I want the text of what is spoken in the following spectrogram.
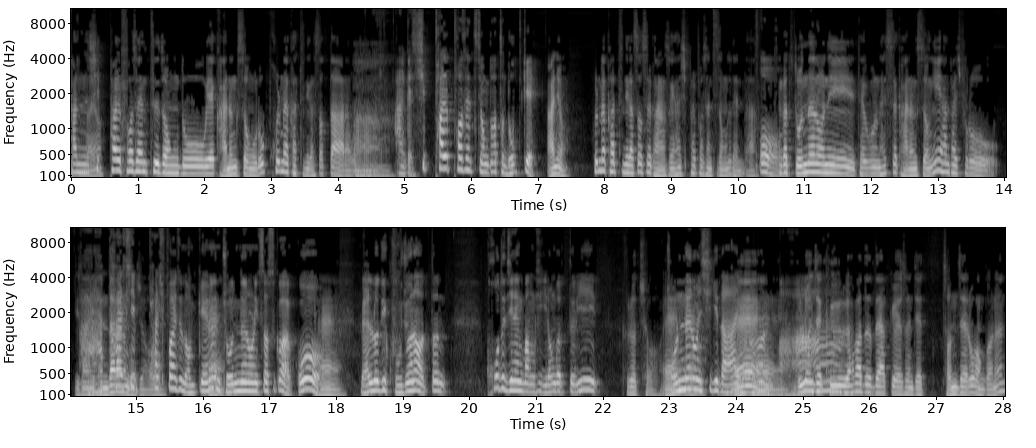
한 썼나요? 18% 정도의 가능성으로 폴 맥카트니가 썼다라고 합니다. 아, 아, 그러니까 18% 정도가 더 높게. 아니요. 폴 맥카트니가 썼을 가능성이 한 18% 정도 된다. 어. 그러니까 존 레논이 대부분 했을 가능성이 한 80% 이상이 아, 된다라는 80, 거죠. 80% 넘게는 네. 존 레논이 썼을 것 같고 네, 멜로디 구조나 어떤 코드 진행 방식 이런 것들이 그렇죠. 예, 존 예. 레논 식이다. 네, 이거는 네. 아. 물론 이제 그 하버드 대학교에서 이제 전제로 건 거는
